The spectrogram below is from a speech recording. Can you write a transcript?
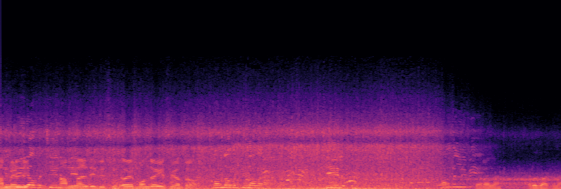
হাম মেল চিল হবে, চিল, হাম চিল। মেল দিয়ে দিছি ওই বন্ধ হয়ে গেছে কত বন্ধ হবে চিল না চিল কেন না এটা যাক না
